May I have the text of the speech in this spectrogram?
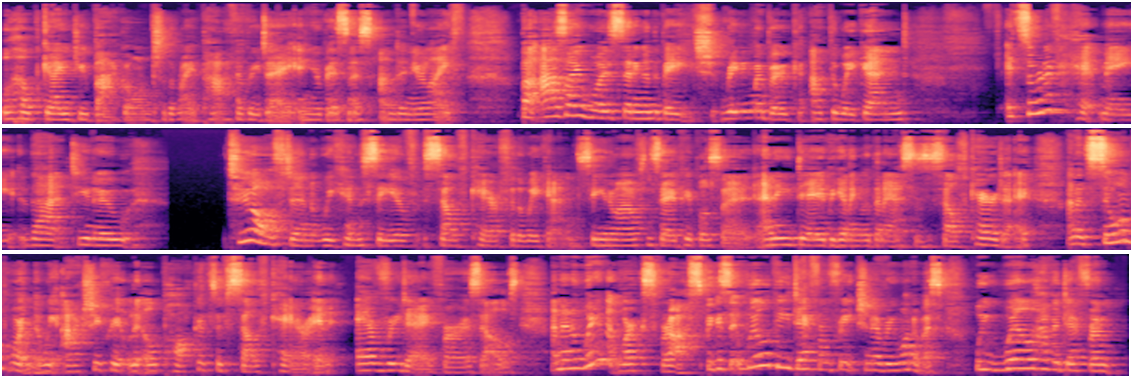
will help guide you back onto the right path every day in your business and in your life. But as I was sitting on the beach reading my book at the weekend, it sort of hit me that, you know, too often we can see of self-care for the weekend. So, you know, I often say people say any day beginning with an S is a self-care day. And it's so important that we actually create little pockets of self-care in every day for ourselves and in a way that works for us because it will be different for each and every one of us. We will have a different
